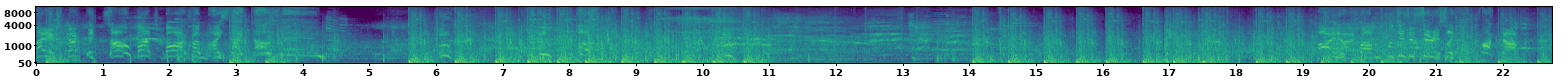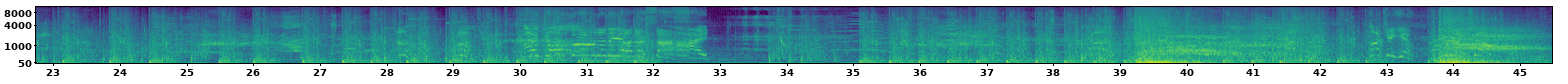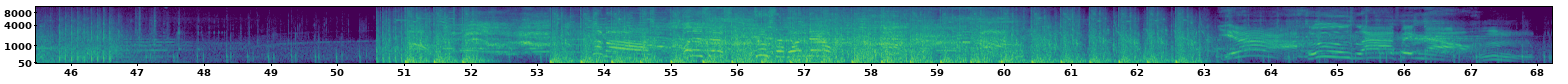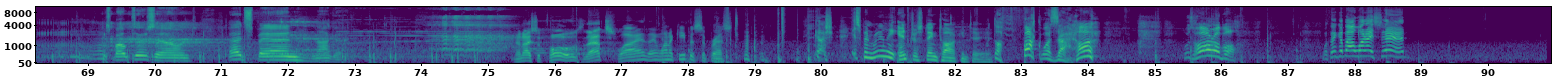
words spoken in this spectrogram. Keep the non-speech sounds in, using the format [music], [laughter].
I expected so much more from my psychosis! Fucked up! I'm going through to the other side! Look at you! For one now? Yeah! Who's laughing now? Hmm. Spoke too soon. Head spin. Not good. And I suppose that's Why they want to keep us suppressed. [laughs] Gosh, it's been really interesting talking to you. The fuck was that, huh? It was horrible. Well, think about what I said.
